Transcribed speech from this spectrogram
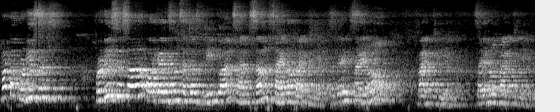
What are producers? Producers are organisms such as green plants and some cyanobacteria. So again, cyanobacteria. Cyanobacteria.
